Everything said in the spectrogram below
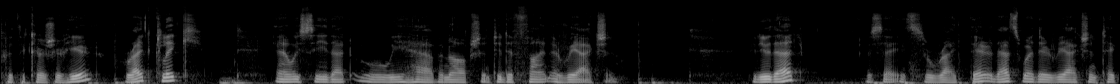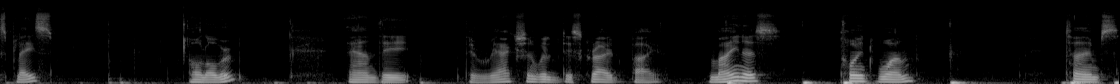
Put the cursor here, right click, and we see that we have an option to define a reaction. We do that, we say it's right there. That's where the reaction takes place all over. And the, the reaction will be described by minus 0.1 times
